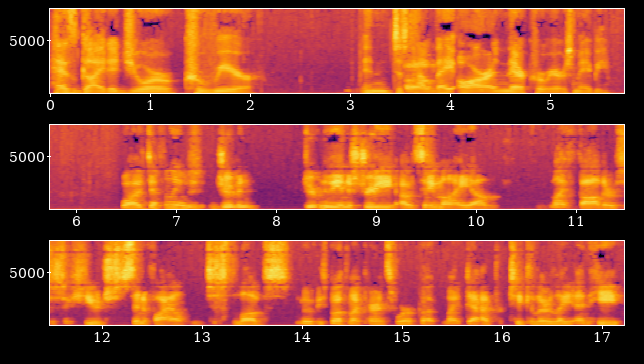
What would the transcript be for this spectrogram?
has guided your career, and just how Um, they are in their careers, maybe. Well, I definitely was driven driven to the industry. I would say my um, my father is just a huge cinephile. Just loves movies. Both my parents were, but my dad particularly. And he,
